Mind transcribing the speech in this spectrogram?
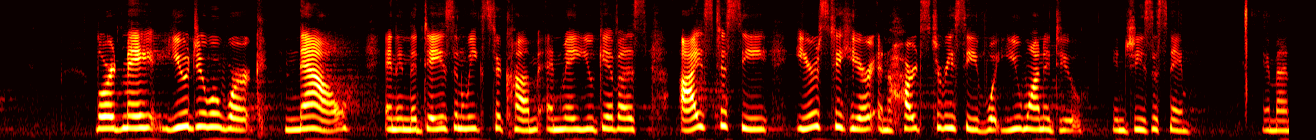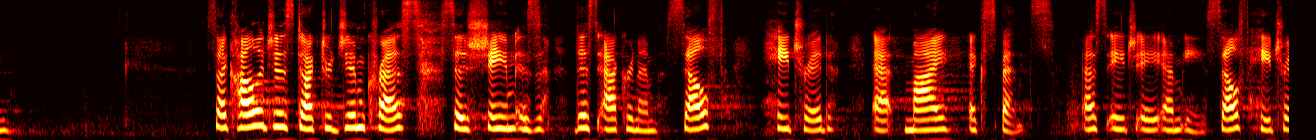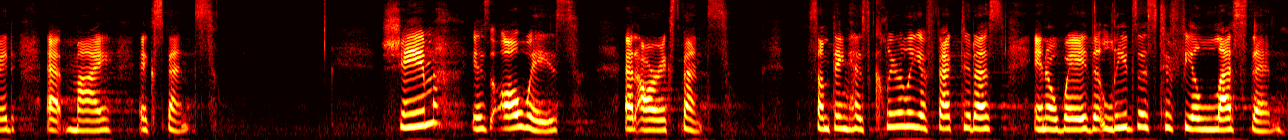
Lord, may you do a work now and in the days and weeks to come, and may you give us eyes to see, ears to hear, and hearts to receive what you want to do. In Jesus' name, amen. Psychologist Dr. Jim Kress says shame is this acronym self hatred at my expense. S H A M E, self hatred at my expense. Shame is always at our expense. Something has clearly affected us in a way that leads us to feel less than.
